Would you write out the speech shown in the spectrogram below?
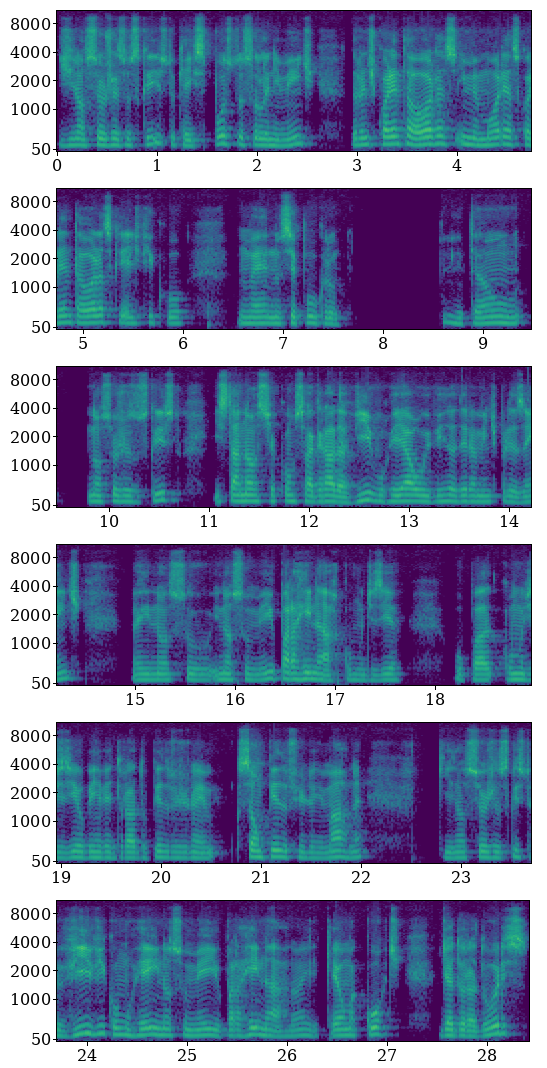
de nosso Senhor Jesus Cristo, que é exposto solenemente durante 40 horas, em memória às 40 horas que ele ficou né, no sepulcro. Então, nosso Senhor Jesus Cristo está na hóstia consagrada, vivo, real e verdadeiramente presente né, em, nosso, em nosso meio para reinar, como dizia o, como dizia o bem-aventurado Pedro São Pedro de Leimar, né? que nosso Senhor Jesus Cristo vive como rei em nosso meio para reinar, não é? Ele quer uma corte de adoradores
